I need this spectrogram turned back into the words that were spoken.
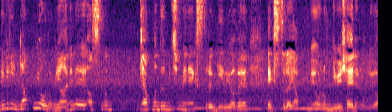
ne bileyim yapmıyorum yani ve aslında yapmadığım için beni ekstra giriyor ve ekstra yapmıyorum gibi şeyler oluyor.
